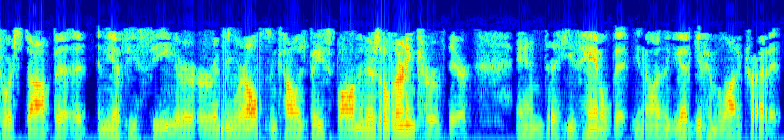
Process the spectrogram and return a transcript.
shortstop at, at, in the SEC or, or anywhere else in college baseball. I mean, there's a learning curve there and uh, he's handled it. You know, I think you got to give him a lot of credit.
